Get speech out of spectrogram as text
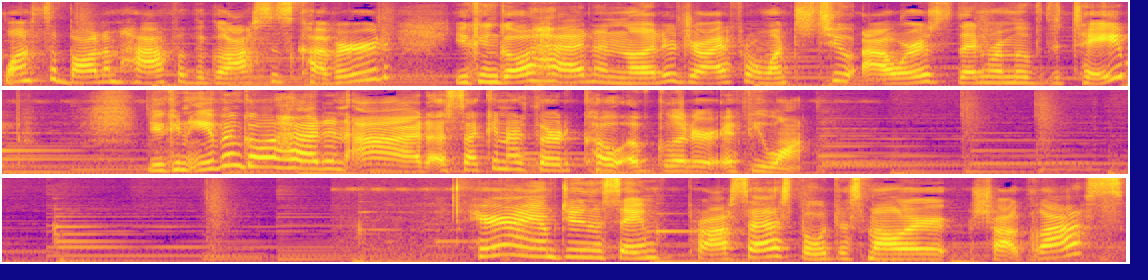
Once the bottom half of the glass is covered, you can go ahead and let it dry for one to two hours, then remove the tape. You can even go ahead and add a second or third coat of glitter if you want. Here I am doing the same process, but with a smaller shot glass.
